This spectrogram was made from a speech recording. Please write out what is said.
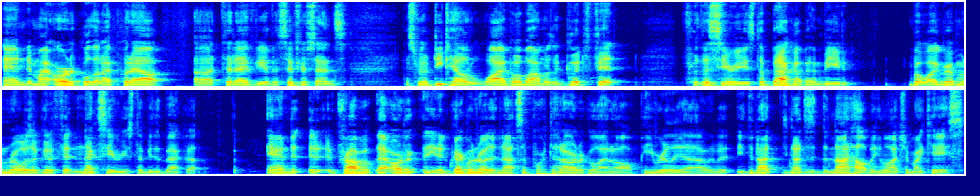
And in my article that I put out uh, today via the Sixer Sense, I sort of detailed why Boban was a good fit for this series to back up Embiid, but why Greg Monroe was a good fit next series to be the backup. And it, it probably that article, you know, Greg Monroe did not support that article at all. He really, uh, he did not, did not, did not help me much in my case.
